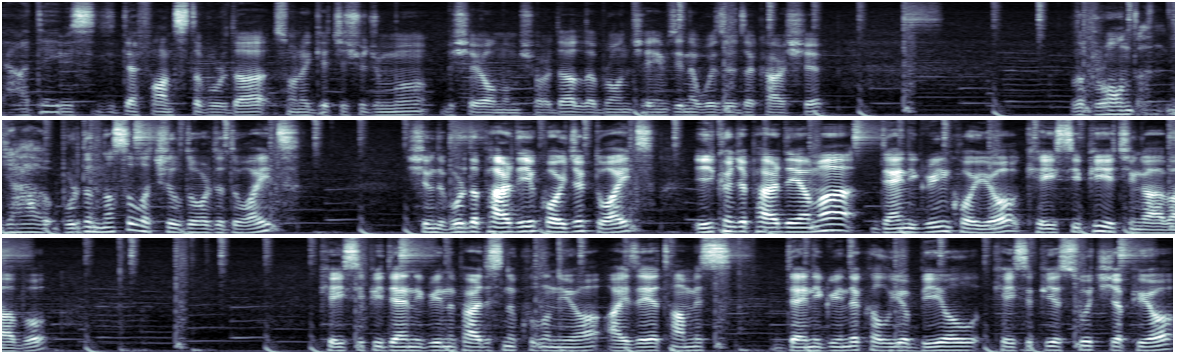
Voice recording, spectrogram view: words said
Ya Davis defans da burada. Sonra geçiş hücumu bir şey olmamış orada. LeBron James yine Wizards'a karşı. LeBron ya burada nasıl açıldı orada Dwight? Şimdi burada perdeyi koyacak Dwight. İlk önce perdeyi ama Danny Green koyuyor. KCP için galiba bu. KCP Danny Green'in perdesini kullanıyor. Isaiah Thomas Danny Green'de kalıyor. Beal KCP'ye switch yapıyor.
